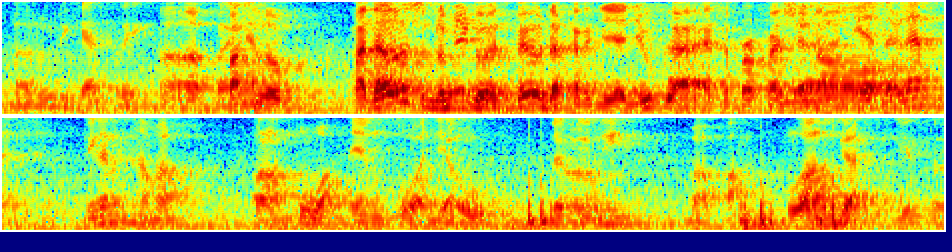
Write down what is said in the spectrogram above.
baru di catering Uh, Banyak- pas lu, padahal lu sebelumnya juga sebenarnya udah kerja juga as a professional. Iya, tapi kan ini kan sama orang tua yang tua jauh dan ini bapak keluarga gitu.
